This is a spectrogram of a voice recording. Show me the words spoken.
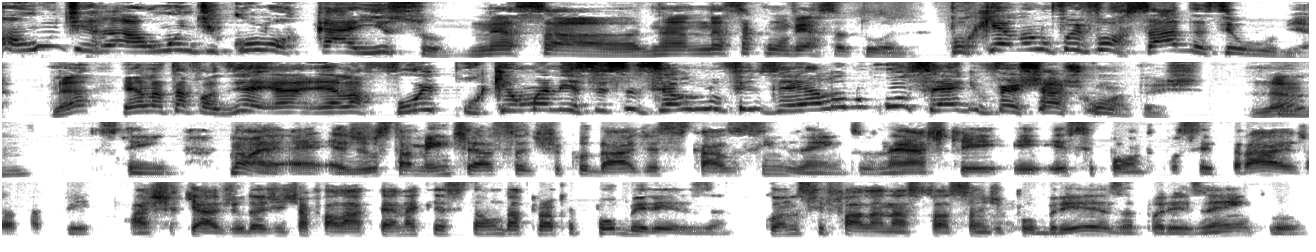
Aonde, aonde colocar isso nessa, na, nessa conversa toda? Porque ela não foi forçada a ser Uber, né? Ela tá fazendo, ela foi porque é uma necessidade. Se ela não fizer, ela não consegue fechar as contas, né? Uhum. Sim. Não, é, é justamente essa dificuldade, esses casos cinzentos, né? Acho que esse ponto que você traz, JP, acho que ajuda a gente a falar até na questão da própria pobreza. Quando se fala na situação de pobreza, por exemplo,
